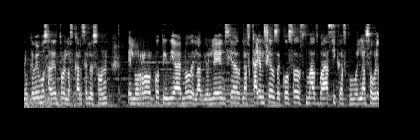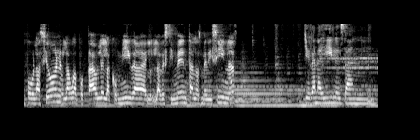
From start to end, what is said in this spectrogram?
Lo que vemos adentro de las cárceles son el horror cotidiano de la violencia, las carencias de cosas más básicas como la sobrepoblación, el agua potable, la comida, la vestimenta, las medicinas. Llegan ahí y les dan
